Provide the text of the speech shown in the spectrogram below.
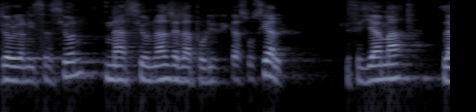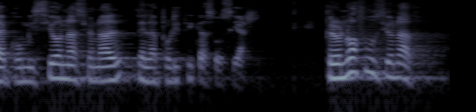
de organización nacional de la política social, se llama la Comisión Nacional de la Política Social. Pero no ha funcionado.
